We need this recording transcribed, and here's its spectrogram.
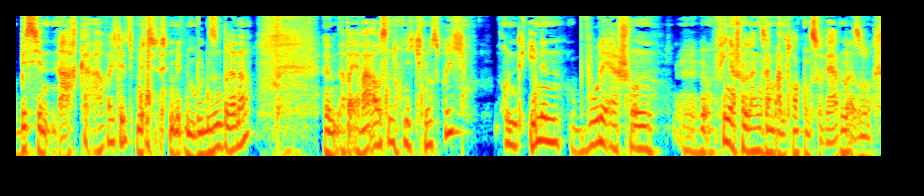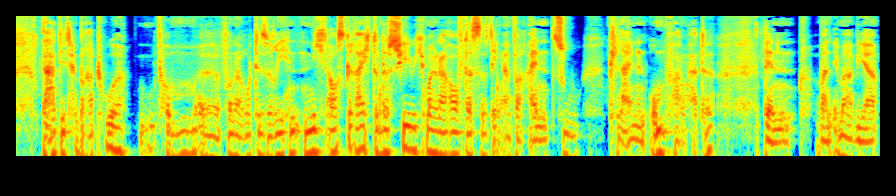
ein bisschen nachgearbeitet mit, mit einem Bunsenbrenner. Ähm, aber er war außen noch nicht knusprig und innen wurde er schon, äh, fing er schon langsam an trocken zu werden. Also da hat die Temperatur vom, äh, von der Rotisserie hinten nicht ausgereicht und das schiebe ich mal darauf, dass das Ding einfach einen zu kleinen Umfang hatte. Denn wann immer wir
